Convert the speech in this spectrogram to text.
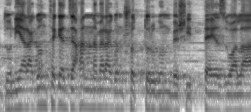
দুনিয়ার আগুন থেকে জাহান্নামের আগুন সত্তর গুণ বেশি তেজওয়ালা।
